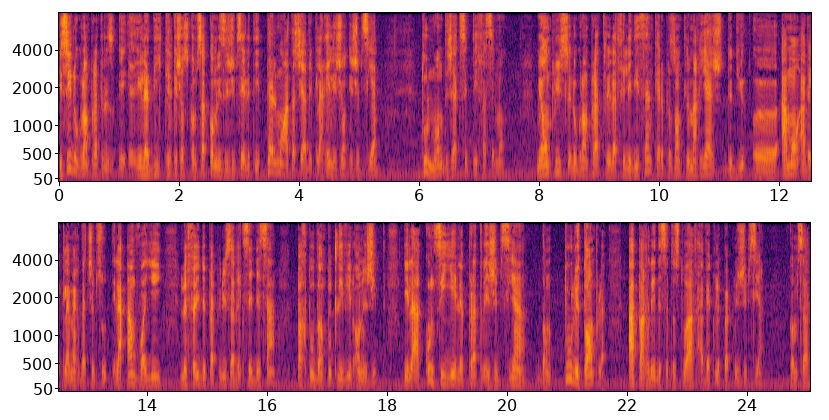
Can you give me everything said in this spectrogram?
Ici, le grand prêtre, il a dit quelque chose comme ça, comme les Égyptiens étaient tellement attachés avec la religion égyptienne, tout le monde déjà accepté facilement. Mais en plus, le grand prêtre, il a fait les dessins qui représentent le mariage de Dieu euh, Amon avec la mère d'Hatshepsut. Il a envoyé le feuille de papyrus avec ses dessins partout dans toutes les villes en Égypte. Il a conseillé les prêtres égyptiens dans tous les temples à parler de cette histoire avec le peuple égyptien. Comme ça,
